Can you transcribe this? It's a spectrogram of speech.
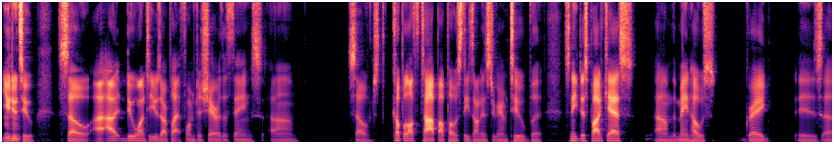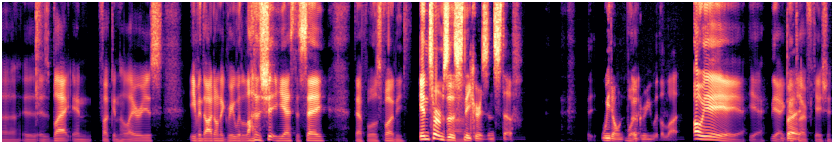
You do Mhm. too. So I, I do want to use our platform to share other things. Um, so just a couple off the top, I'll post these on Instagram too. But Sneak This Podcast, um, the main host, Greg, is uh is, is black and fucking hilarious. Even though I don't agree with a lot of the shit he has to say, that fool's funny. In terms of Uh, sneakers and stuff, we don't What? agree with a lot. Oh yeah, yeah, yeah, yeah, yeah. Good But- clarification.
